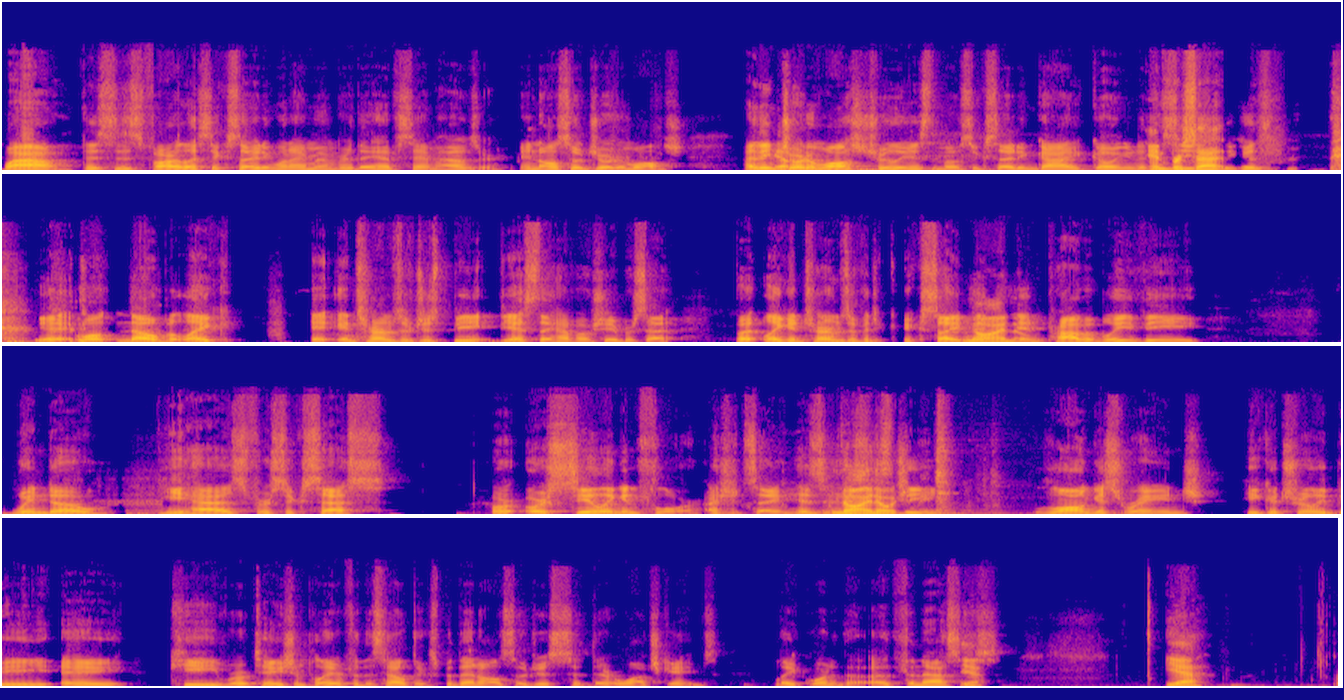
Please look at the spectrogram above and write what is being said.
wow, this is far less exciting when I remember they have Sam Hauser and also Jordan Walsh. I think Yep. Jordan Walsh truly is the most exciting guy going into the And season Brissett. because yeah, well, no, but like in, in terms of just being yes, they have Oshae Brissett, but like in terms of ex- excitement know. and probably the window he has for success or or ceiling and floor, I should say. His No, his I know is what you the longest range. He could truly be a key rotation player for the Celtics, but then also just sit there watch games like one of the uh, Thanasis. Yeah.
